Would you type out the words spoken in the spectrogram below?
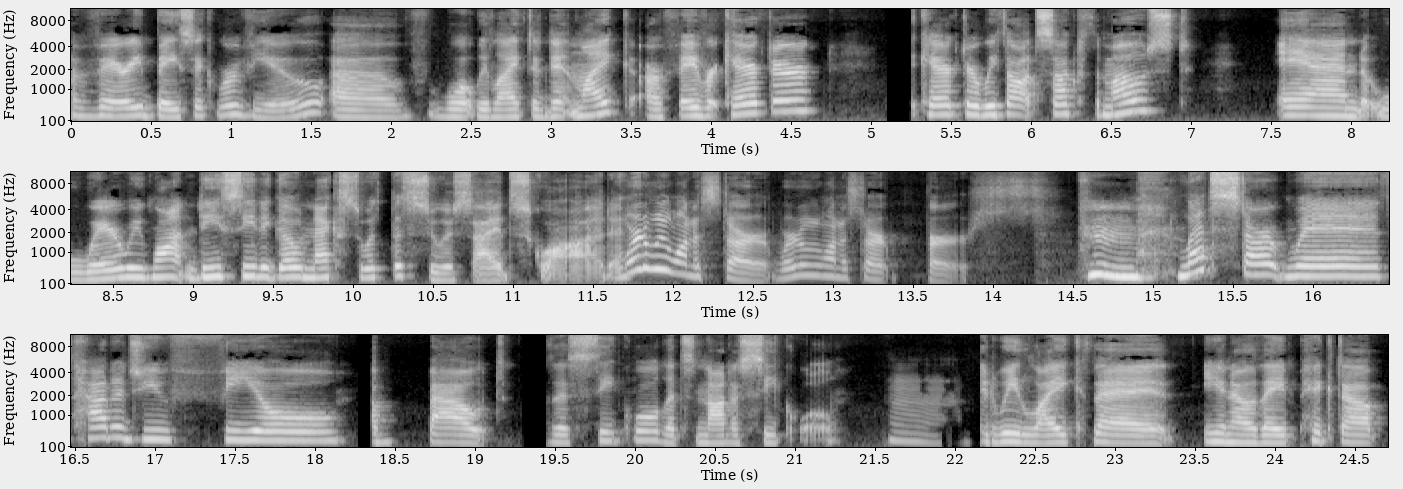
a very basic review of what we liked and didn't like, our favorite character, the character we thought sucked the most, and where we want DC to go next with the Suicide Squad. Where do we want to start? Where do we want to start first? Hmm. Let's start with how did you feel about the sequel that's not a sequel? Hmm. Did we like that, you know, they picked up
